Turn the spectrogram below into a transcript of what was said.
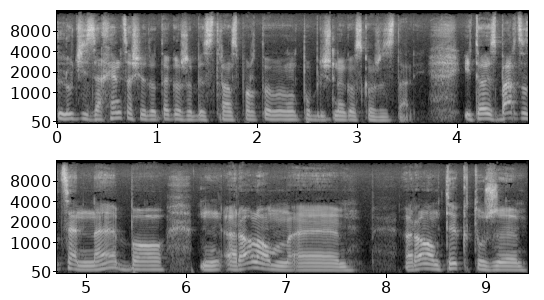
ludzi zachęca się do tego, żeby z transportu publicznego skorzystali. I to jest bardzo cenne, bo mm, rolą, rolą tych, którzy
